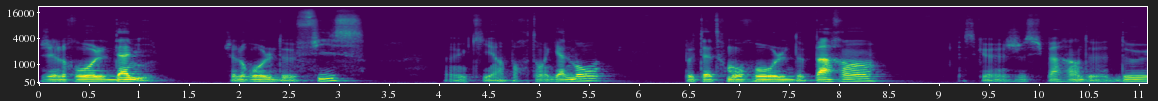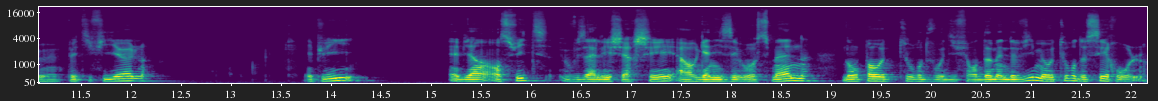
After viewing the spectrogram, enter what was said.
J'ai le rôle d'ami. J'ai le rôle de fils, euh, qui est important également. Peut-être mon rôle de parrain, parce que je suis parrain de deux petits filleuls. Et puis, eh bien, ensuite, vous allez chercher à organiser vos semaines, non pas autour de vos différents domaines de vie, mais autour de ces rôles.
